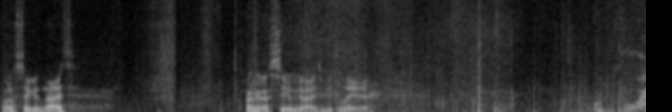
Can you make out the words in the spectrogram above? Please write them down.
wanna say good night? I'm gonna see you guys a bit later. Good boy.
